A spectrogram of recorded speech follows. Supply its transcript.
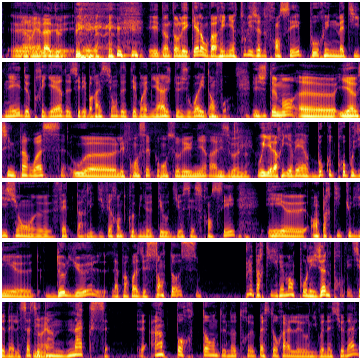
Alors il y en a deux. Euh, et dans, dans, lesquels on va réunir tous les jeunes Français pour une matinée de prière, de célébration, de témoignage, de joie et d'envoi. Et justement, euh, il y a aussi une paroisse où les Français pourront se réunir à Lisbonne. Oui, alors il y avait beaucoup de propositions faites par les différentes communautés ou diocèses français, et en particulier deux lieux, la paroisse de Santos, plus particulièrement pour les jeunes professionnels. Ça, c'est un axe euh, important de notre pastorale au niveau national,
